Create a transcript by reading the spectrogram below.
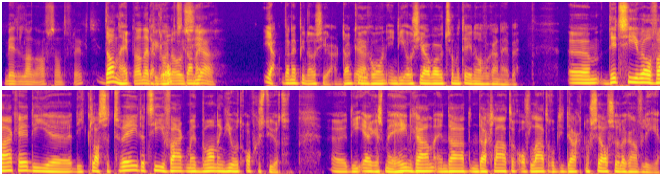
middellange afstandvlucht. Dan heb, dan heb je gewoon een OCR. Dan heb, ja, dan heb je een OCR. Dan kun ja. je gewoon in die OCR waar we het zo meteen over gaan hebben. Um, dit zie je wel vaak, hè, die, uh, die klasse 2, dat zie je vaak met bemanning die wordt opgestuurd. Uh, die ergens mee heen gaan en daar een dag later of later op die dag nog zelf zullen gaan vliegen.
